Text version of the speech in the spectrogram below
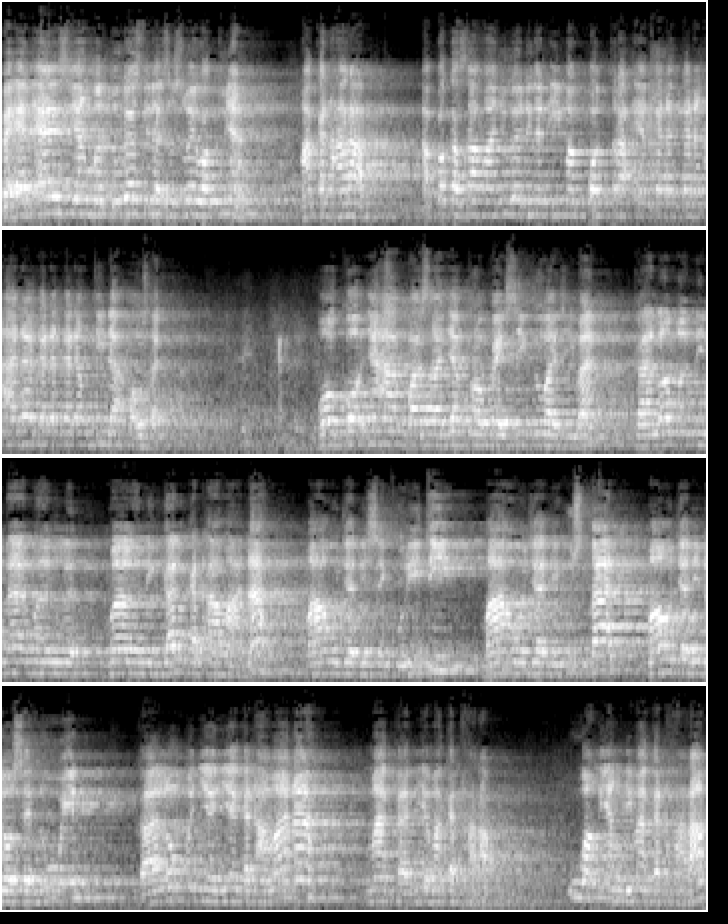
PNS yang bertugas tidak sesuai waktunya, makan haram. Apakah sama juga dengan imam kontrak yang kadang-kadang ada, kadang-kadang tidak, Pak Ustaz? Pokoknya apa saja profesi kewajiban, kalau meninggalkan amanah, mau jadi security, mau jadi ustad, mau jadi dosen UIN, kalau menyia-nyiakan amanah, maka dia makan haram. Uang yang dimakan haram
